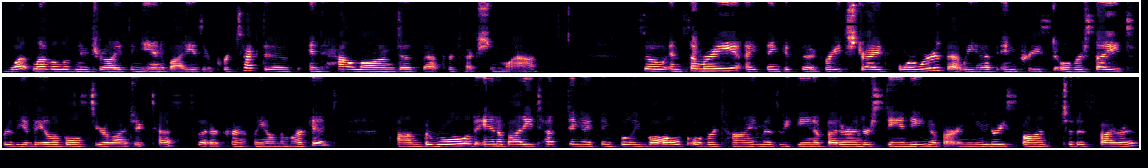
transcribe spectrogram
what level of neutralizing antibodies are protective and how long does that protection last? So in summary, I think it's a great stride forward that we have increased oversight for the available serologic tests that are currently on the market. Um, the role of antibody testing, I think, will evolve over time as we gain a better understanding of our immune response to this virus.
